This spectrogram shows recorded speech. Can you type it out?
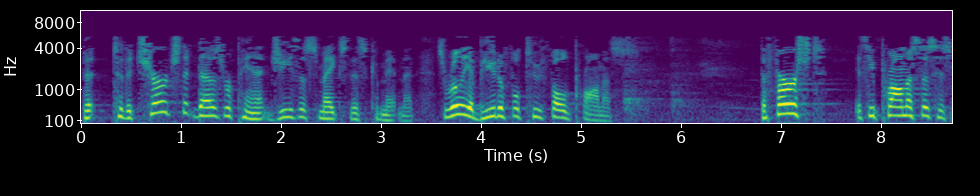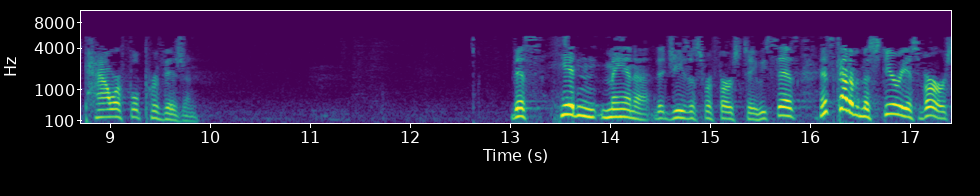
But to the church that does repent, Jesus makes this commitment. It's really a beautiful twofold promise. The first is he promises his powerful provision. This hidden manna that Jesus refers to. He says, it's kind of a mysterious verse.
